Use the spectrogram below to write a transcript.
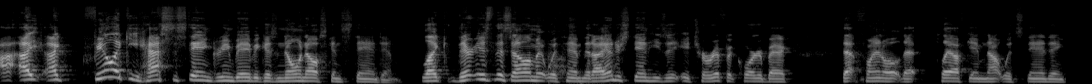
I I feel like he has to stay in Green Bay because no one else can stand him. Like there is this element with him that I understand he's a, a terrific quarterback. That final that playoff game notwithstanding,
